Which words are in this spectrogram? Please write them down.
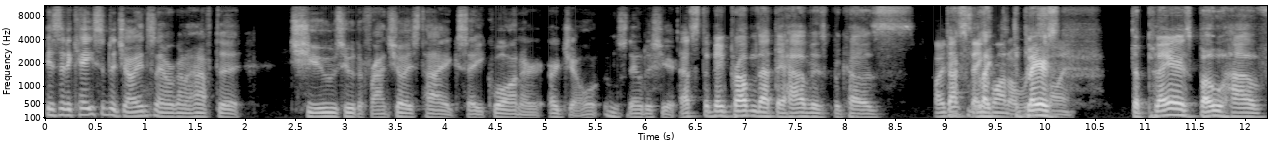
Is it a case of the Giants now are going to have to choose who the franchise tag Saquon or, or Jones now this year? That's the big problem that they have is because I that's Saquon like the players- resign. the players both have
